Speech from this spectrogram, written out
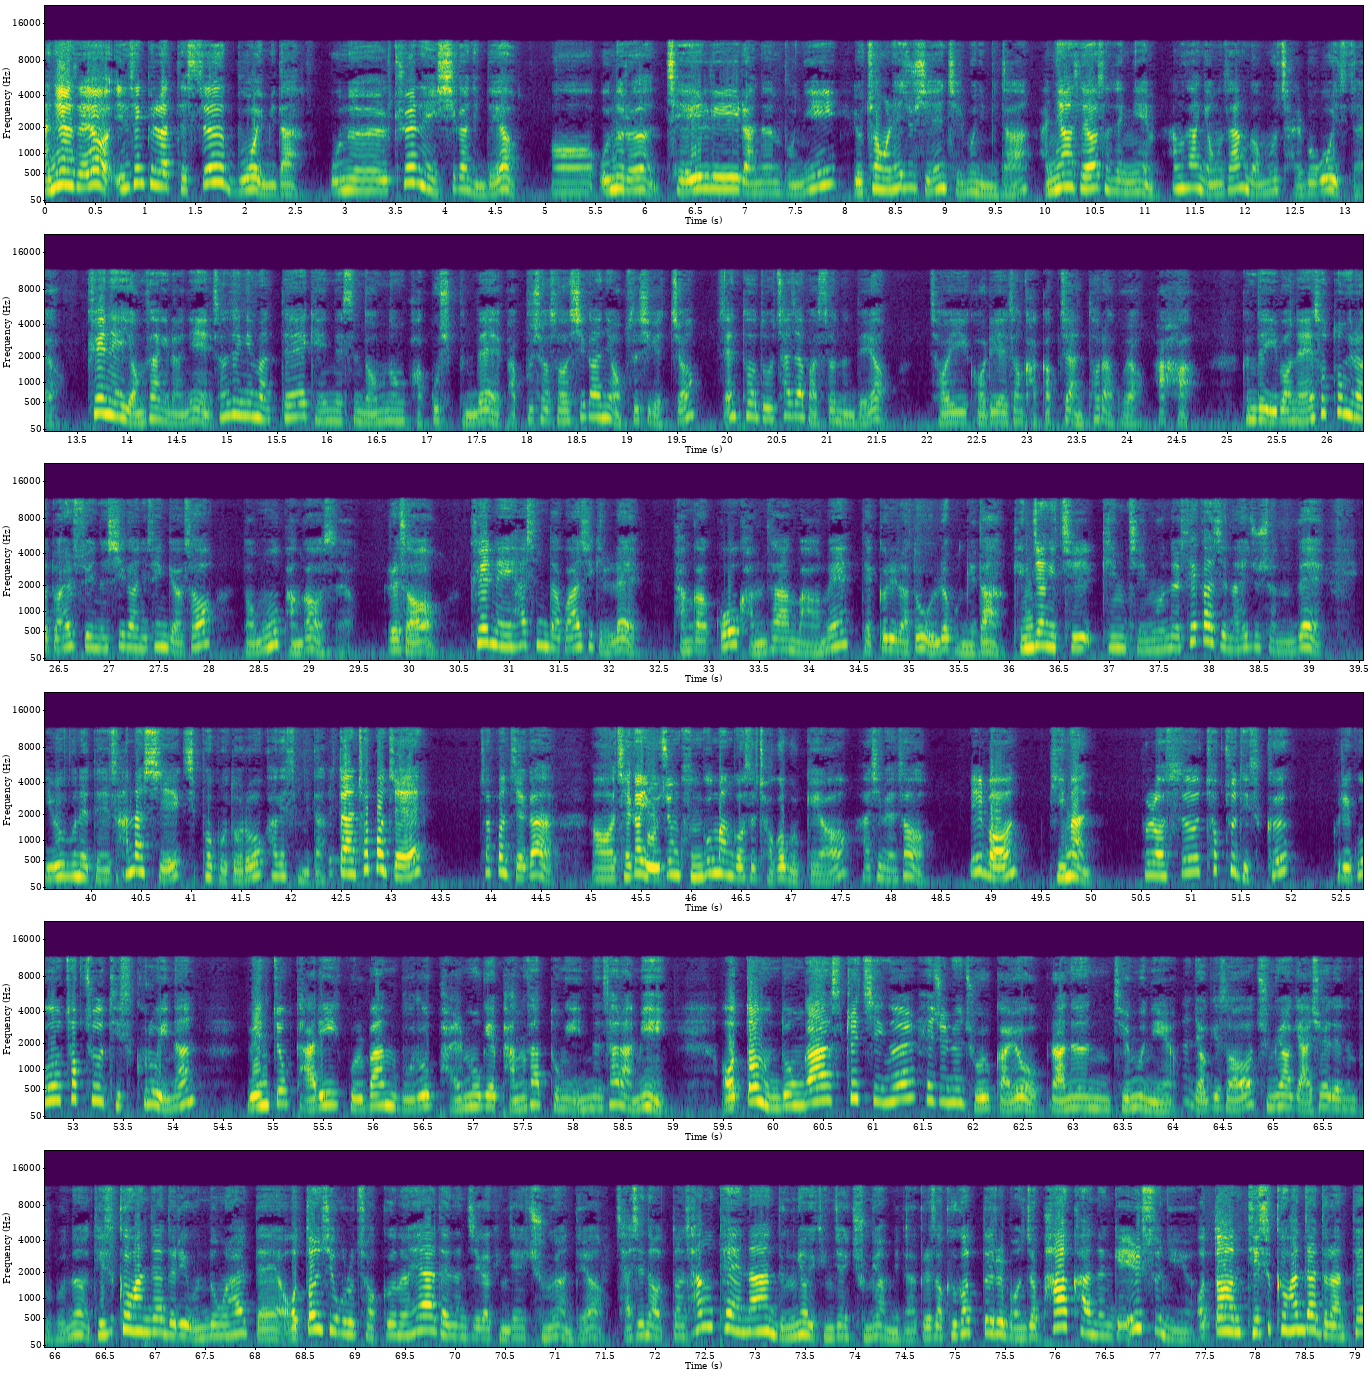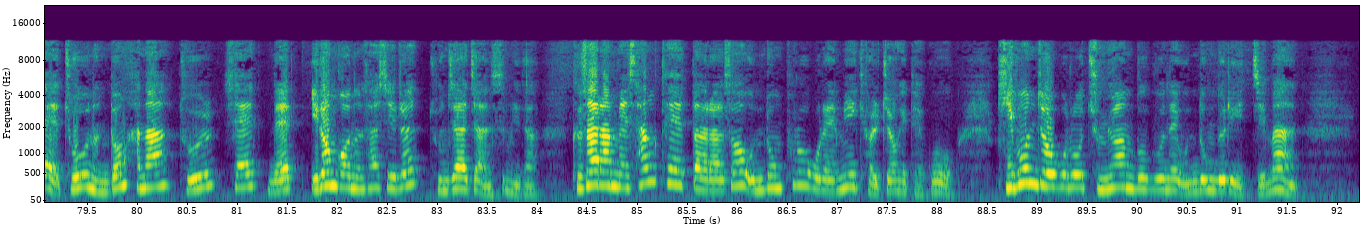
안녕하세요. 인생 필라테스 무어입니다. 오늘 Q&A 시간인데요. 어, 오늘은 제일리라는 분이 요청을 해주신 질문입니다. 안녕하세요, 선생님. 항상 영상 너무 잘 보고 있어요. Q&A 영상이라니 선생님한테 개인 레슨 너무너무 받고 싶은데 바쁘셔서 시간이 없으시겠죠? 센터도 찾아봤었는데요. 저희 거리에선 가깝지 않더라고요. 하하. 근데 이번에 소통이라도 할 수 있는 시간이 생겨서 너무 반가웠어요. 그래서 Q&A 하신다고 하시길래 반갑고 감사한 마음에 댓글이라도 올려봅니다. 굉장히 질, 긴 질문을 세 가지나 해주셨는데 이 부분에 대해서 하나씩 짚어보도록 하겠습니다. 일단 첫 번째, 첫 번째가 어, 제가 요즘 궁금한 것을 적어볼게요. 하시면서 1번 비만 플러스 척추 디스크 그리고 척추 디스크로 인한 왼쪽 다리, 골반, 무릎, 발목에 방사통이 있는 사람이 어떤 운동과 스트레칭을 해주면 좋을까요? 라는 질문이에요. 여기서 중요하게 아셔야 되는 부분은 디스크 환자들이 운동을 할 때 어떤 식으로 접근을 해야 되는지가 굉장히 중요한데요. 자신의 어떤 상태나 능력이 굉장히 중요합니다. 그래서 그것들을 먼저 파악하는 게 1순위예요. 어떤 디스크 환자들한테 좋은 운동 하나, 둘, 셋, 넷 이런 거는 사실은 존재하지 않습니다. 그 사람의 상태에 따라서 운동 프로그램이 결정이 되고 기본적으로 중요한 부분의 운동들이 있지만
